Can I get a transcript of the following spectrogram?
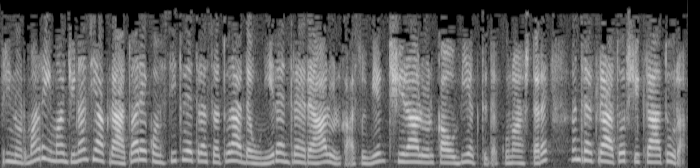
Prin urmare, imaginația creatoare constituie trăsătura de unire între realul ca subiect și realul ca obiect de cunoaștere, între creator și creatură.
